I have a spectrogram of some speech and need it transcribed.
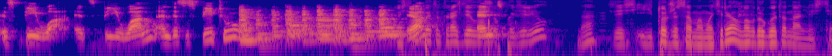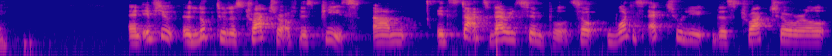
is B1. It's B1, and this is B2. Есть Yeah. я бы этот раздел And- еще поделил, да? Здесь и тот же самый материал, но в другой тональности. And if you uh, look to the structure of this piece, um, it starts very simple. So, what is actually the structural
